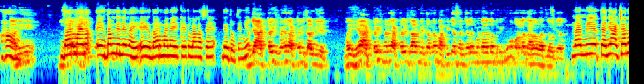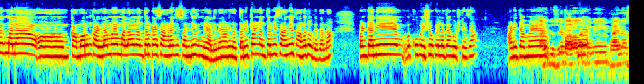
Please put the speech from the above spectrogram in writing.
हां. आणि दर महिना एकदम दिले नाही. एक दर महिना एक एक लाख असे देत होते मी. म्हणजे अठ्ठावीस महिन्यात अठ्ठावीस लाख दिलेत. मग हे अठ्ठावीस महिन्यात अठ्ठावीस लाख देताना बाकीच्या संचालक मंडळाला तुम्ही किंवा कोणाला कानावर घातलं होतं? नाही मी त्यांनी अचानक मला अं, कामावरून काढल्यामुळे मला नंतर काय सांगण्याची संधीच मिळाली नाही आणि तरी पण नंतर मी सांगे सांगत होते त्यांना. पण त्यांनी खूप इश्यू केला त्या गोष्टीचा. आणि त्यामुळे दुसरे पुढे- तुम्ही फायनान्स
